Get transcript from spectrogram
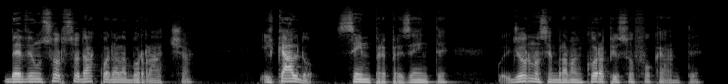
Beve un sorso d'acqua dalla borraccia. Il caldo, sempre presente, quel giorno sembrava ancora più soffocante.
